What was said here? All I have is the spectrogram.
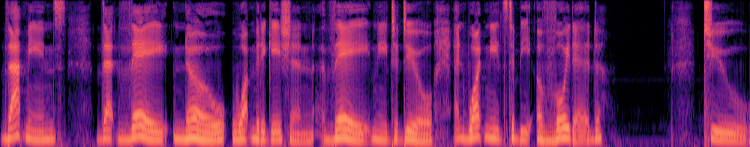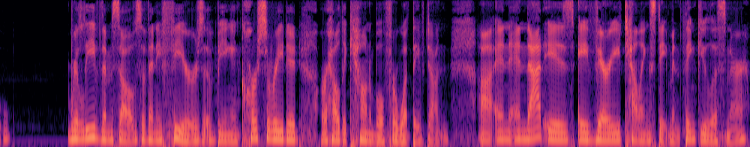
that means that they know what mitigation they need to do and what needs to be avoided to relieve themselves of any fears of being incarcerated or held accountable for what they've done. Uh, and, and that is a very telling statement. Thank you, listener.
